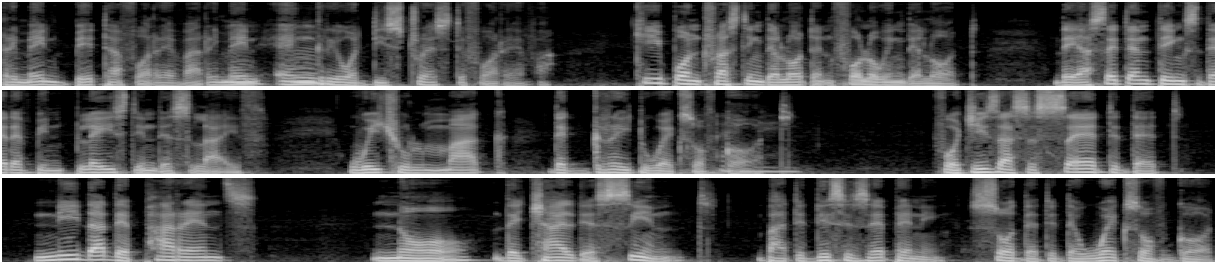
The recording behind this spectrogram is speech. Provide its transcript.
remain bitter forever, remain Mm, angry or distressed forever. Keep on trusting the Lord and following the Lord. There are certain things that have been placed in this life which will mark the great works of God. Amen. For Jesus said that neither the parents nor the child has sinned, but this is happening so that the works of God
